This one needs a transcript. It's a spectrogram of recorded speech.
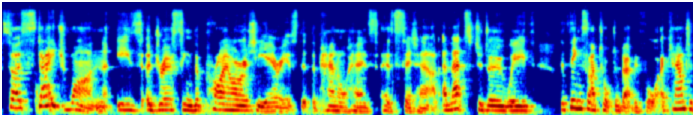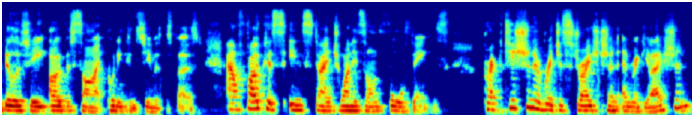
So, stage one is addressing the priority areas that the panel has has set out, and that's to do with the things I talked about before accountability, oversight, putting consumers first. Our focus in stage one is on four things practitioner registration and regulation,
